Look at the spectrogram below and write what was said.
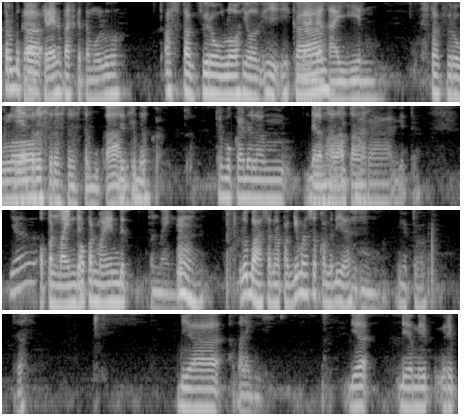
terbuka. ka- kirain pas ketemu lu. Astagfirullahaladzim gak ada ikan kain. Astagfirullah Iya terus terus terus terbuka dia itu terbuka dalam Dalam hal apa? bicara gitu. Ya open minded open minded open minded lu bahasan apa aja masuk sama dia. Mm-mm. gitu. Terus? Dia apa lagi? dia dia mirip mirip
